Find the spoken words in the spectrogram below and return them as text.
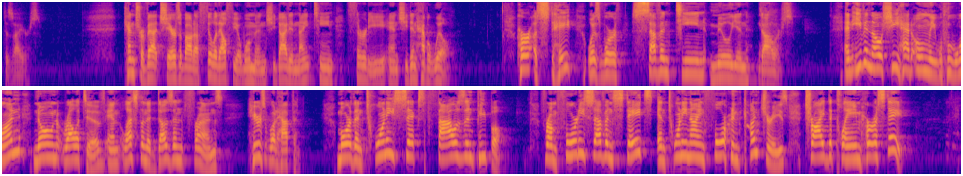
desires. Ken Trivette shares about a Philadelphia woman. She died in 1930 and she didn't have a will. Her estate was worth $17 million. And even though she had only one known relative and less than a dozen friends, here's what happened. More than 26,000 people from 47 states and 29 foreign countries tried to claim her estate.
